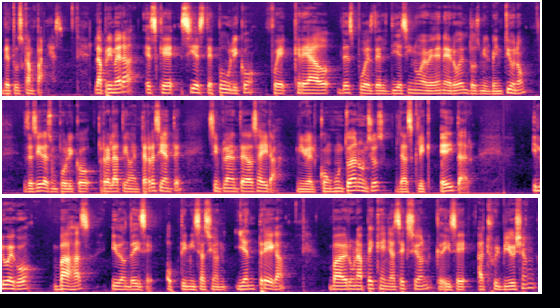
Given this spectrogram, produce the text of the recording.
de tus campañas. La primera es que si este público fue creado después del 19 de enero del 2021, es decir, es un público relativamente reciente, simplemente vas a ir a nivel conjunto de anuncios, le das clic editar y luego bajas y donde dice optimización y entrega, va a haber una pequeña sección que dice attribution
